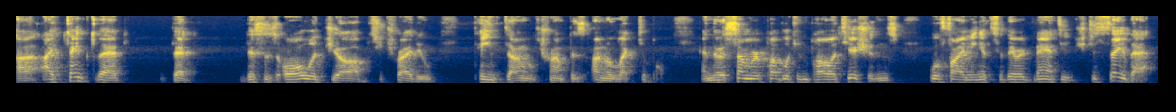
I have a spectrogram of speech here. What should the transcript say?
Uh, I think that that this is all a job to try to paint Donald Trump as unelectable, and there are some Republican politicians who are finding it to their advantage to say that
